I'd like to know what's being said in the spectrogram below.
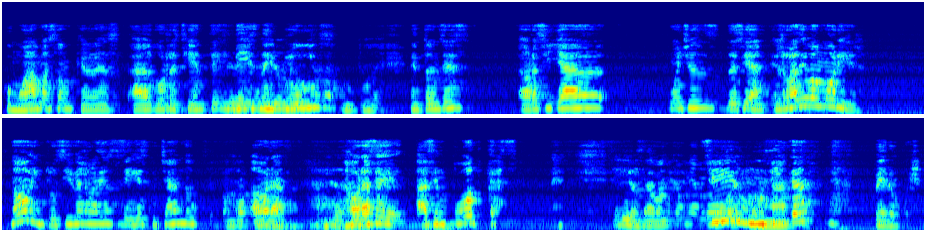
como Amazon, que es algo reciente, Disney Plus. Entonces, ahora sí ya muchos decían, el radio va a morir. No, inclusive el radio se sigue escuchando. Ahora, ahora se hacen podcasts. Sí, o sea, van cambiando Sí, el música, pero bueno.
